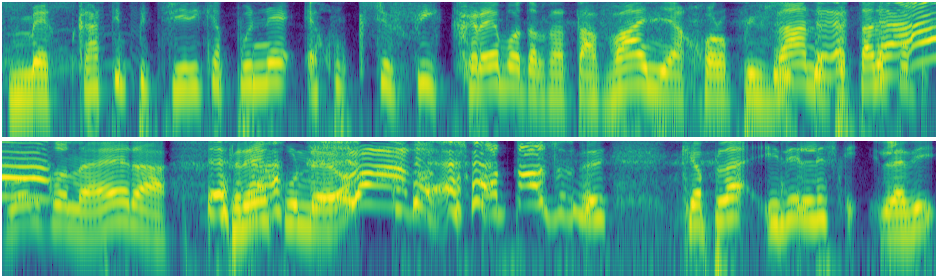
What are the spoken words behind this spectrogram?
με κάτι πιτσίρικα που είναι, έχουν ξεφύγει κρέμοντα από τα ταβάνια, χοροπηδάνε, πετάνε popcorn στον αέρα, τρέχουνε. Α, θα σε σκοτώσω! Δηλαδή, Και απλά είναι λες, και- δηλαδή,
